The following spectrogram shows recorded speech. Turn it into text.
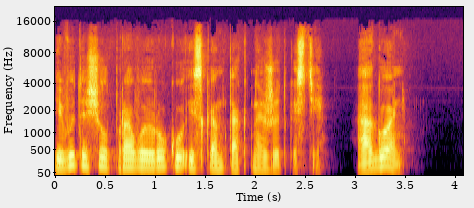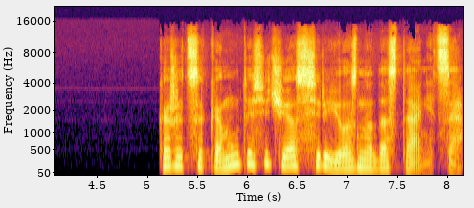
и вытащил правую руку из контактной жидкости. «Огонь!» Кажется, кому-то сейчас серьезно достанется.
